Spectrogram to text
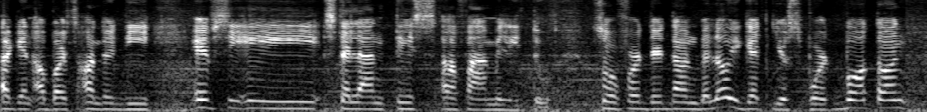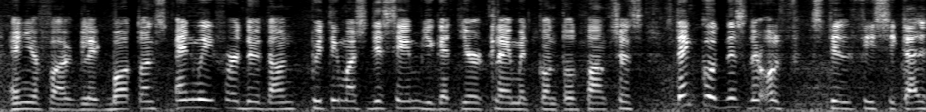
again, Abarth's under the FCA Stellantis uh, family too. So further down below, you get your sport button and your fog light buttons. And way further down, pretty much the same. You get your climate control functions. Thank goodness they're all still physical.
